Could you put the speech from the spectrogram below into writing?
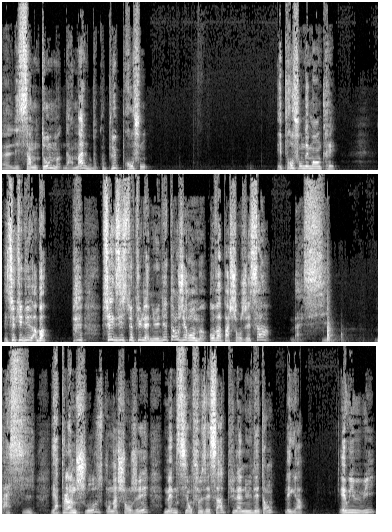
euh, les symptômes d'un mal beaucoup plus profond est profondément ancré. Et ceux qui disent, ah bah, ça n'existe plus la nuit des temps, Jérôme, on va pas changer ça. Bah si. Bah si. Il y a plein de choses qu'on a changées, même si on faisait ça depuis la nuit des temps, les gars. Eh oui, oui,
